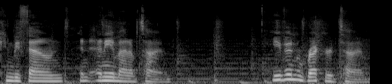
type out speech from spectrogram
can be found in any amount of time, even record time.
